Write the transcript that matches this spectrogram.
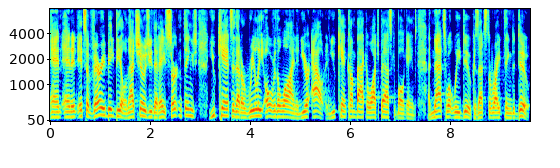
and and it, it's a very big deal, and that shows you that hey, certain things you can't say that are really over the line, and you're out, and you can't come back and watch basketball games, and that's what we do because that's the right thing to do.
